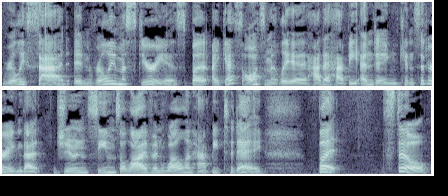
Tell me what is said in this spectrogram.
really sad and really mysterious, but I guess ultimately it had a happy ending considering that June seems alive and well and happy today. But still,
